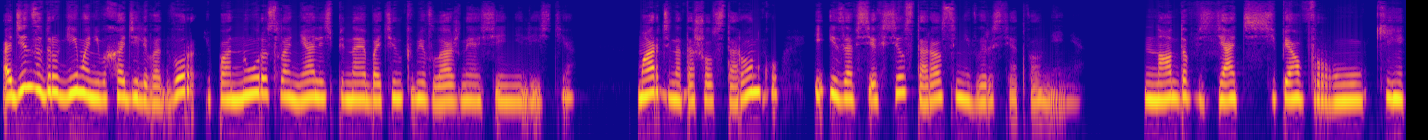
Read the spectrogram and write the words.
Один за другим они выходили во двор и понуро слонялись, пиная ботинками влажные осенние листья. Мартин отошел в сторонку и изо всех сил старался не вырасти от волнения. «Надо взять себя в руки»,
